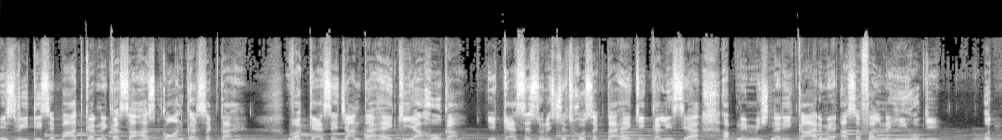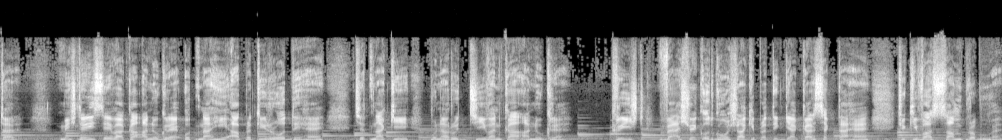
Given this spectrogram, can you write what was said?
इस रीति से बात करने का साहस कौन कर सकता है? वह कैसे जानता है कि यह होगा? ये कैसे सुनिश्चित हो सकता है कि कलिसिया अपने मिशनरी कार्य में असफल नहीं होगी? उत्तर मिशनरी सेवा का अनुग्रह उतना ही अप्रतिरोध है, जितना कि पुनरुज्जीवन का अनुग्रह। क्रिस्ट वैश्विक उद्घोषणा की प्रतिज्ञा कर सकता है, क्योंकि वह सम प्रभु है।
